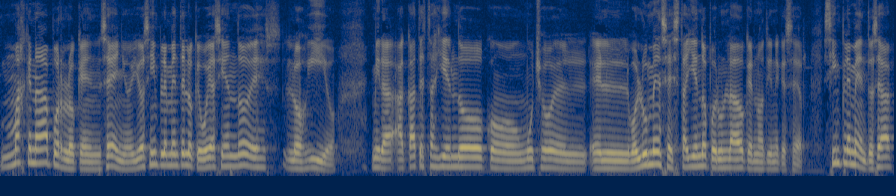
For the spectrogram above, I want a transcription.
más que nada por lo que enseño. Yo simplemente lo que voy haciendo es los guío. Mira, acá te estás yendo con mucho el, el, volumen se está yendo por un lado que no tiene que ser. Simplemente, o sea,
